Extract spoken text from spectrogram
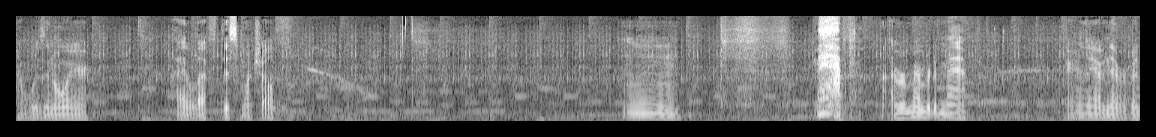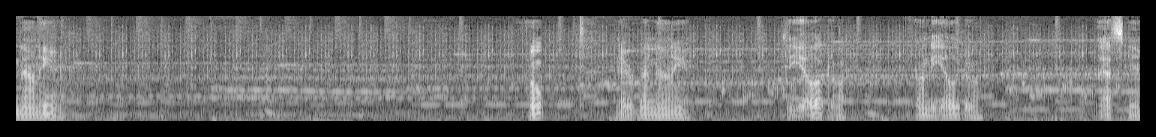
I wasn't aware. I left this much health. Hmm. Map! I remembered a map. Apparently I've never been down here. Oh, never been down here. The yellow door. Found a yellow door. That's new.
